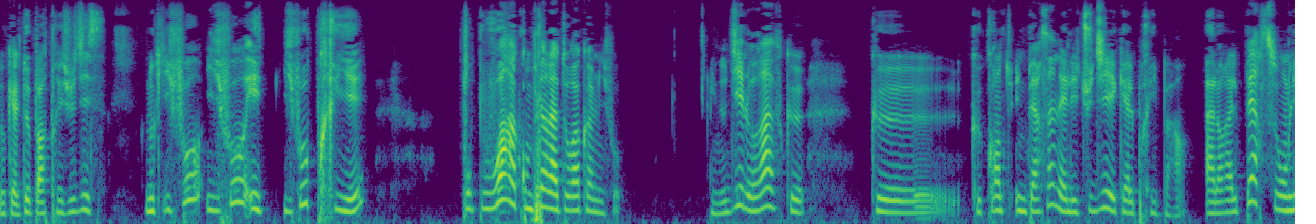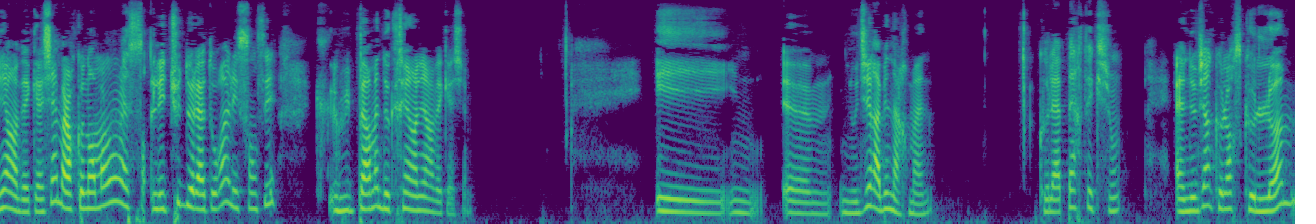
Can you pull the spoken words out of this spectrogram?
donc elle te porte préjudice. Donc il faut, il faut, et, il faut prier pour pouvoir accomplir la Torah comme il faut. Il nous dit le Rav que que, que quand une personne elle étudie et qu'elle prie pas, alors elle perd son lien avec Hachem, alors que normalement l'étude de la Torah elle est censée lui permettre de créer un lien avec Hachem. Et euh, il nous dit Rabbi Nachman que la perfection, elle ne vient que lorsque l'homme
